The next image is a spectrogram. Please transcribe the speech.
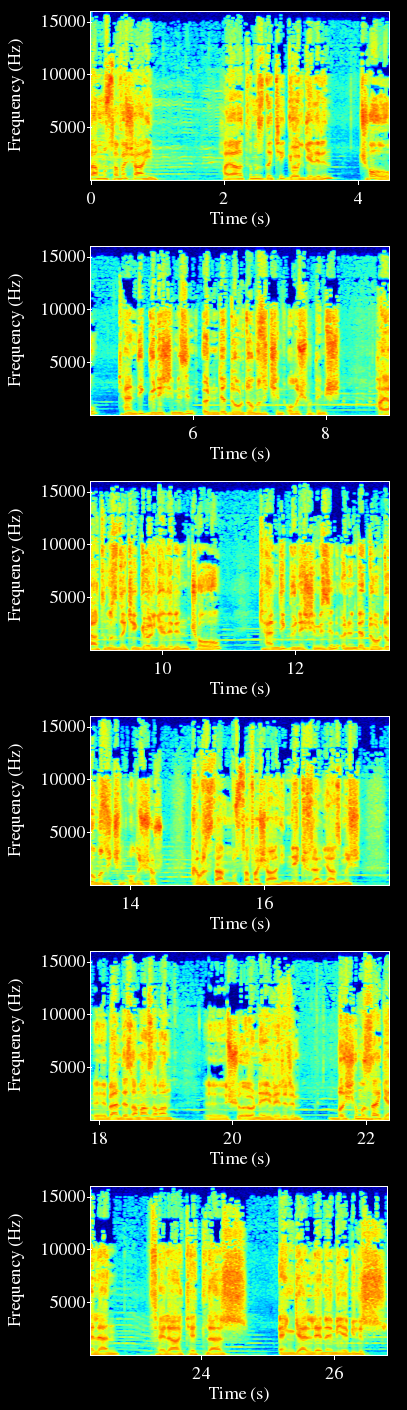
Kıbrıs'tan Mustafa Şahin. Hayatımızdaki gölgelerin çoğu kendi güneşimizin önünde durduğumuz için oluşur demiş. Hayatımızdaki gölgelerin çoğu kendi güneşimizin önünde durduğumuz için oluşur. Kıbrıs'tan Mustafa Şahin ne güzel yazmış. Ee, ben de zaman zaman e, şu örneği veririm. Başımıza gelen felaketler engellenemeyebilir.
